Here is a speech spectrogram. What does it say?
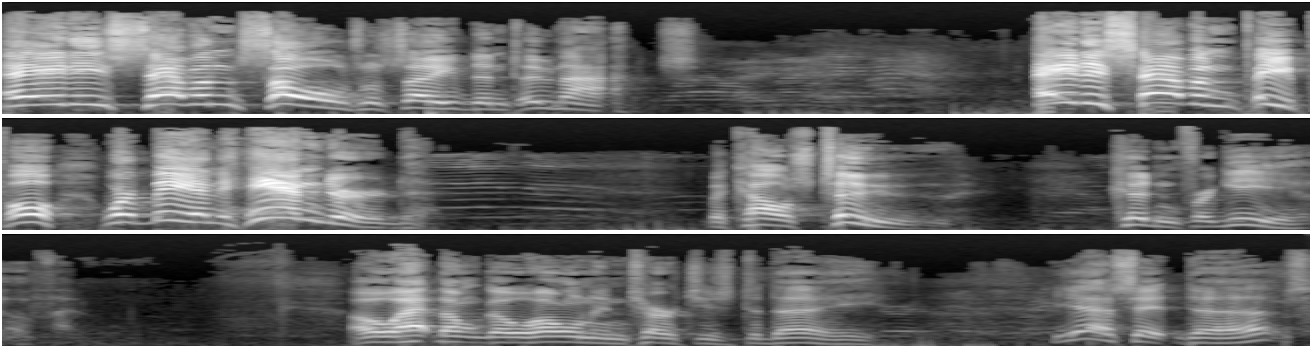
87 souls were saved in two nights. 87 people were being hindered because two couldn't forgive. Oh, that don't go on in churches today. Yes, it does.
